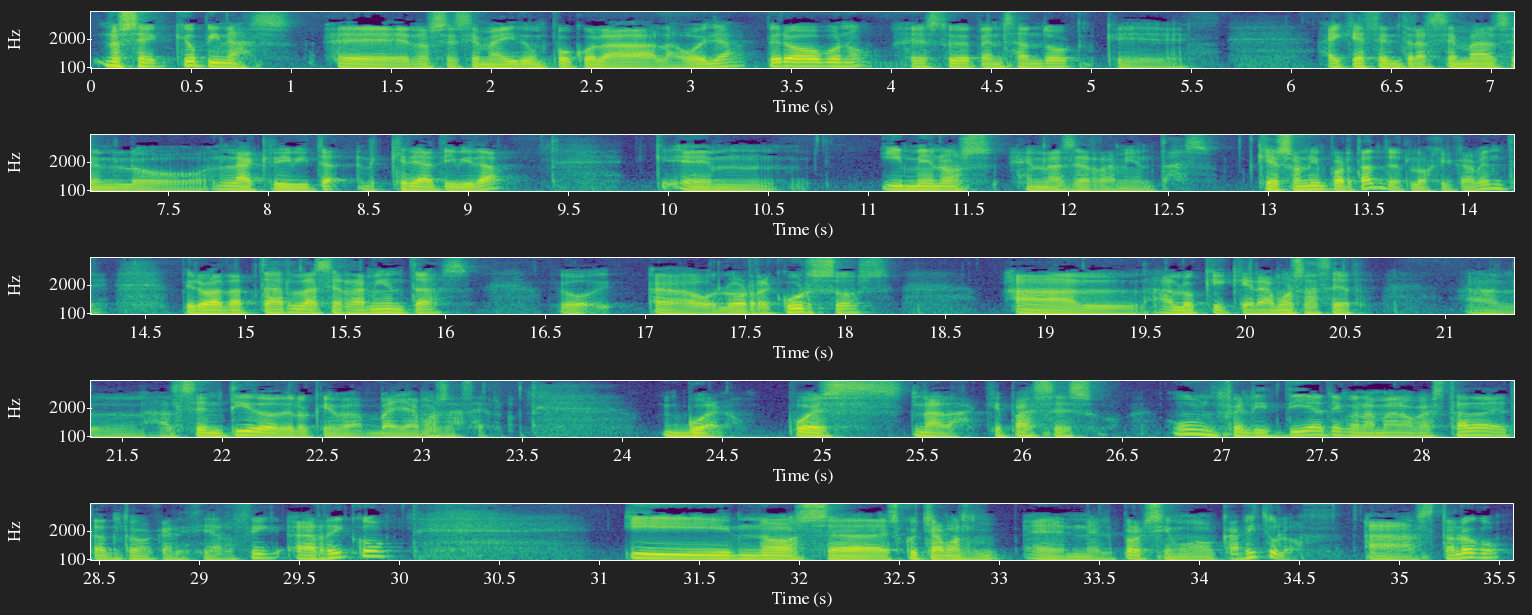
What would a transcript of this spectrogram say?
No sé, ¿qué opinas? Eh, no sé, se me ha ido un poco la, olla, pero bueno, estuve pensando que hay que centrarse más en, lo, en la creatividad y menos en las herramientas, que son importantes, lógicamente, pero adaptar las herramientas o, los recursos al, a lo que queramos hacer, al, al sentido de lo que vayamos a hacer. Bueno, pues nada, que pase eso. Un feliz día, tengo la mano gastada de tanto acariciar a Rico y nos eh, escuchamos en el próximo capítulo. Hasta luego.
